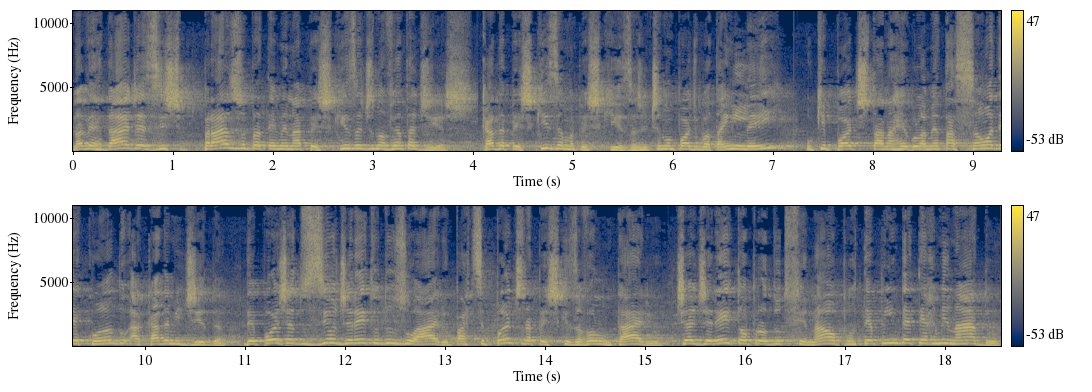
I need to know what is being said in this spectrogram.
Na verdade, existe prazo para terminar a pesquisa de 90 dias. Cada pesquisa é uma pesquisa. A gente não pode botar em lei o que pode estar na regulamentação adequando a cada medida. Depois, reduzir o direito do usuário. Participante da pesquisa voluntário tinha direito ao produto final por tempo indeterminado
